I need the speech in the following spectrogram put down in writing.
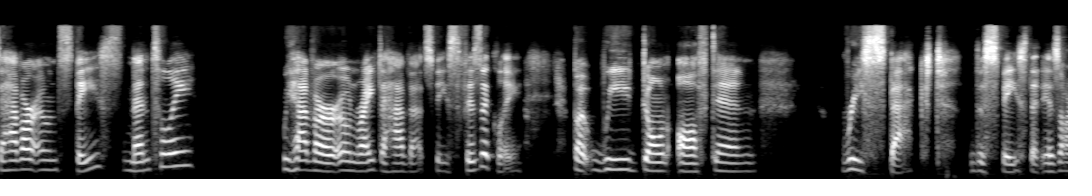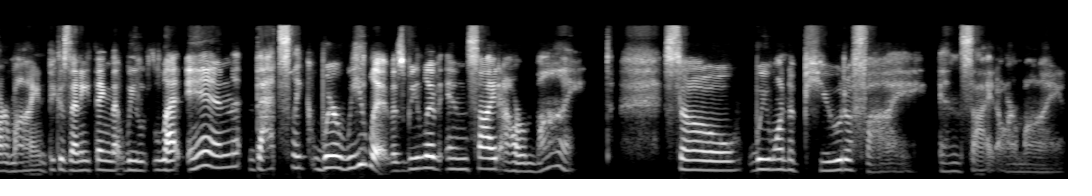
to have our own space mentally? We have our own right to have that space physically, but we don't often respect the space that is our mind because anything that we let in that's like where we live as we live inside our mind. So we want to beautify inside our mind.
